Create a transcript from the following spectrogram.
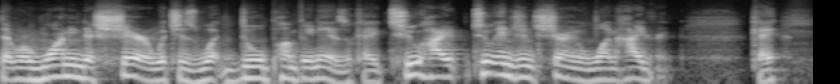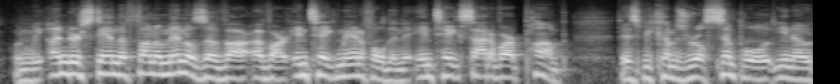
that we're wanting to share, which is what dual pumping is, okay? Two, hy- two engines sharing one hydrant, okay? When we understand the fundamentals of our, of our intake manifold and the intake side of our pump, this becomes real simple, you know,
